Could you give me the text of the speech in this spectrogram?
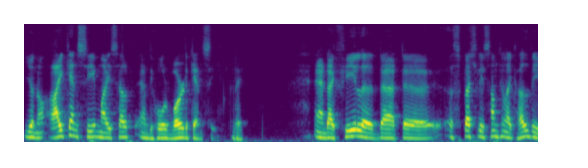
you know I can see myself and the whole world can see. Right. And I feel uh, that, uh, especially something like haldi,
